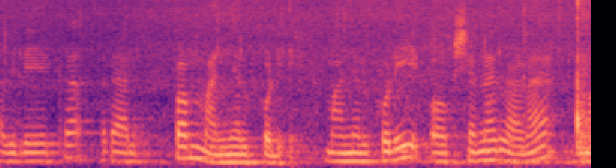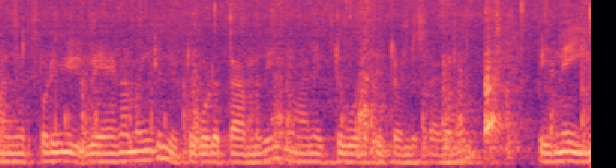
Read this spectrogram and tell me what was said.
അതിലേക്ക് ഒരല്പം മഞ്ഞൾപ്പൊടി. മഞ്ഞൾപ്പൊടി ഓപ്ഷണലാണ് മഞ്ഞൾപ്പൊടി വേണമെങ്കിൽ ഇട്ട് കൊടുത്താൽ മതി. ഞാൻ ഇട്ട് കൊടുത്തിട്ടുണ്ട് ശകലം. പിന്നെ ഈ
